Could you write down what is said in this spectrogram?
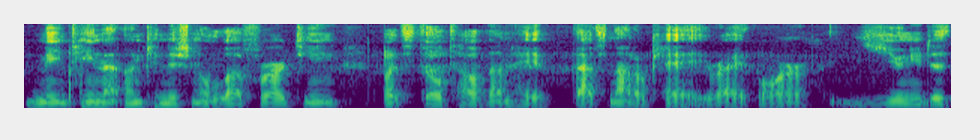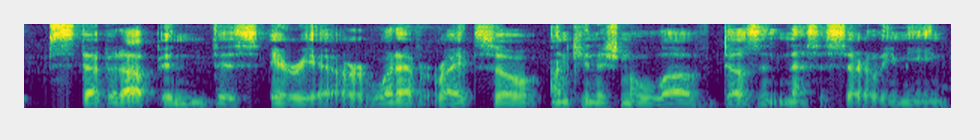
maintain that unconditional love for our teen, but still tell them, hey, that's not okay, right? Or you need to step it up in this area or whatever, right? So unconditional love doesn't necessarily mean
